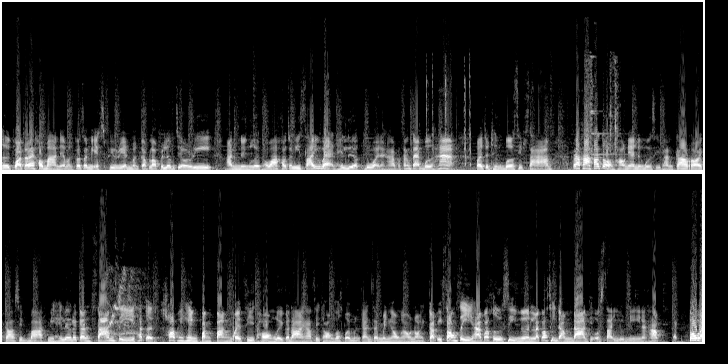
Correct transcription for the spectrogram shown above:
คือกว่าจะได้เขามาเนี่ยมันก็จะมี experience เหมือนกับเราไปเลือก jewelry อันหนึงเลยเพราะว่าเขาจะมีไซส์แหวนให้เลือกด้วยนะครับตั้งแต่เบอร์ 5 ไปจนถึงเบอร์ 13 ราคาค่าตัวของเขาเนี่ย4,990 บาท มีให้เลือกด้วยกัน 3 สี ถ้าเกิดชอบเฮงๆ ปังๆ ไปสีทองเลยก็ได้ครับ สีทองก็สวยเหมือนกันจะเป็นเงาๆหน่อยกับอีก 2 สีครับก็คือสีเงินแล้วก็สีดำด้านที่โอตใส่อยู่นี้นะครับตัวแหว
